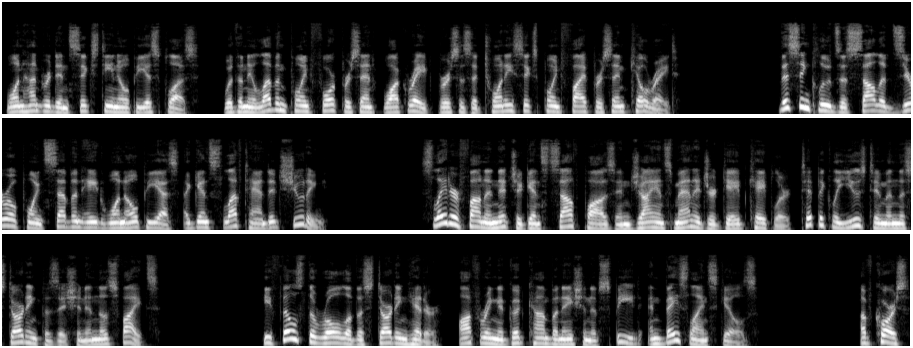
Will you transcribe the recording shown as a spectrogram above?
116 OPS plus, with an 11.4% walk rate versus a 26.5% kill rate. This includes a solid 0.781 OPS against left handed shooting. Slater found a niche against Southpaws, and Giants manager Gabe Kapler typically used him in the starting position in those fights. He fills the role of a starting hitter, offering a good combination of speed and baseline skills. Of course,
